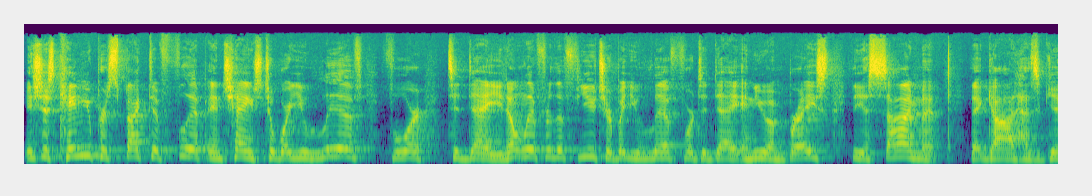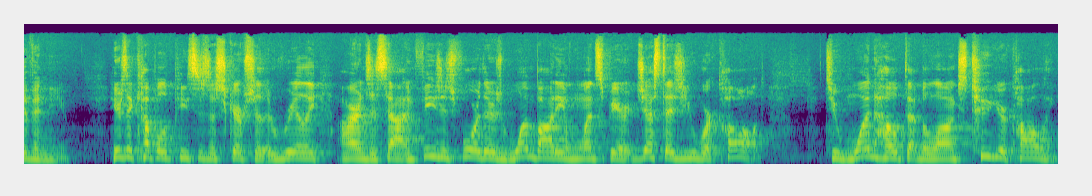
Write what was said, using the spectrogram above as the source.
It's just can you perspective flip and change to where you live for today? You don't live for the future, but you live for today and you embrace the assignment that God has given you. Here's a couple of pieces of scripture that really irons this out. In Ephesians 4, there's one body and one spirit, just as you were called to one hope that belongs to your calling.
